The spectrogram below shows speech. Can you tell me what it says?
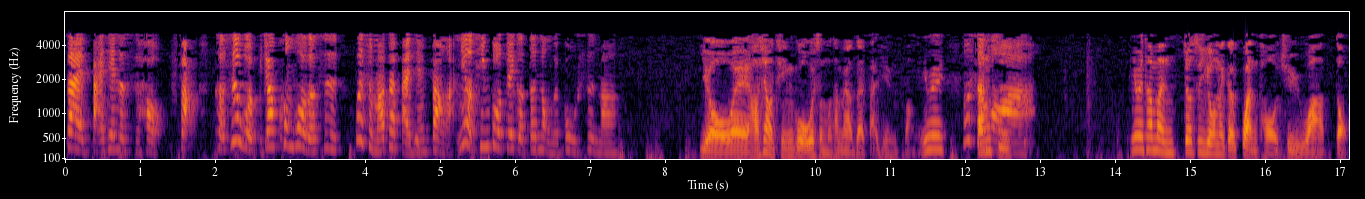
在白天的时候放。可是我比较困惑的是，为什么要在白天放啊？你有听过这个灯笼的故事吗？有诶、好像有听过为什么他们要在白天放，因为为什当时么啊？因为他们就是用那个罐头去挖洞，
